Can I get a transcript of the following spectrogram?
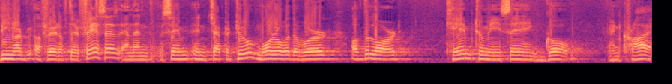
be not afraid of their faces. And then, same in chapter 2, moreover, the word of the Lord came to me, saying, Go and cry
